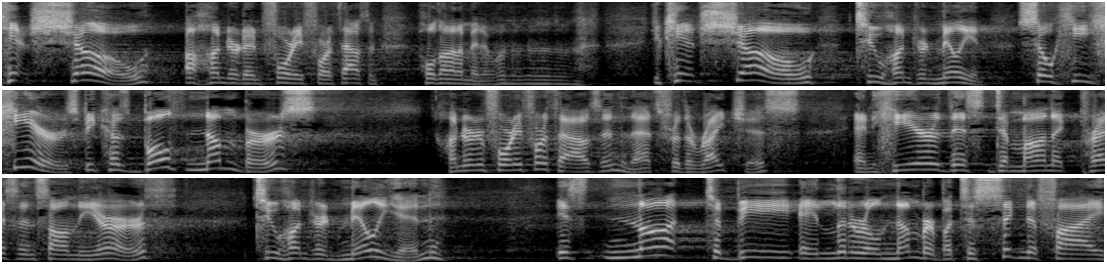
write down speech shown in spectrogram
Can't show 144,000. Hold on a minute. You can't show 200 million. So he hears because both numbers, 144,000, and that's for the righteous, and here this demonic presence on the earth, 200 million, is not to be a literal number, but to signify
